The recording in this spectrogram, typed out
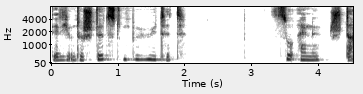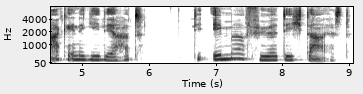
der dich unterstützt und behütet, so eine starke Energie, die er hat, die immer für dich da ist,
